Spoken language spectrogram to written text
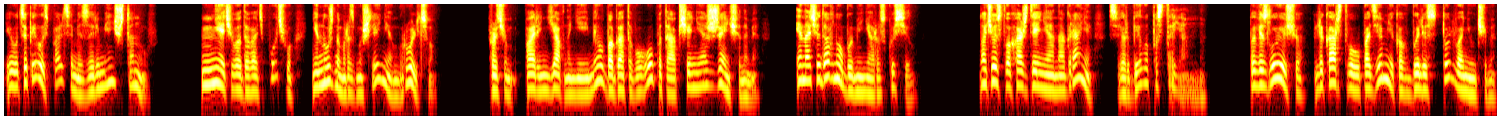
и уцепилась пальцами за ремень штанов. Нечего давать почву ненужным размышлениям Рольцу. Впрочем, парень явно не имел богатого опыта общения с иначе давно бы меня раскусил. Но чувство хождения на грани свербело постоянно. Повезло еще, лекарства у подземников были столь вонючими,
